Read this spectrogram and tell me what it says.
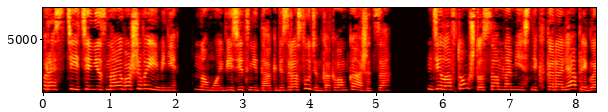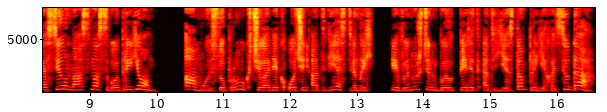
«Простите, не знаю вашего имени, но мой визит не так безрассуден, как вам кажется. Дело в том, что сам наместник короля пригласил нас на свой прием, а мой супруг — человек очень ответственный и вынужден был перед отъездом приехать сюда».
